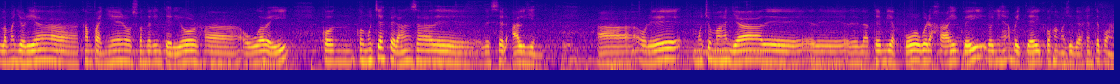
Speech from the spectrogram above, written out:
La mayoría compañeros son del interior a, o UABI con, con, mucha esperanza de, de ser alguien. A, oré mucho más allá de, de, de la tembia por Guarajaji, que doña Ambaité y cojan a su gente pona.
